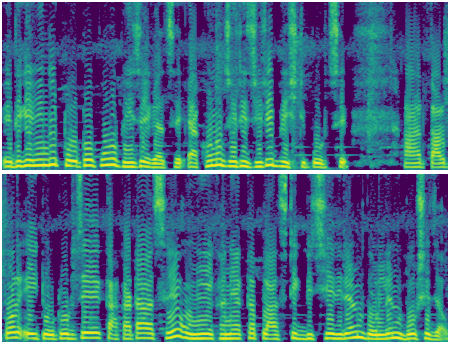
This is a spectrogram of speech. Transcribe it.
এদিকে কিন্তু টোটো পুরো ভিজে গেছে। এখনও ঝিরিঝিরি বৃষ্টি পড়ছে। আর তারপর এই টোটোর যে কাকাটা আছে, উনি এখানে একটা প্লাস্টিক বিছিয়ে দিলেন, বললেন, বসে যাও।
